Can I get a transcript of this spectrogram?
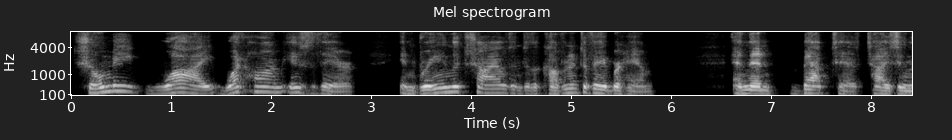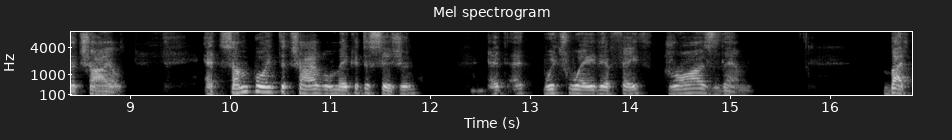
Show me why, what harm is there in bringing the child into the covenant of Abraham and then baptizing the child? At some point, the child will make a decision at, at which way their faith draws them. But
